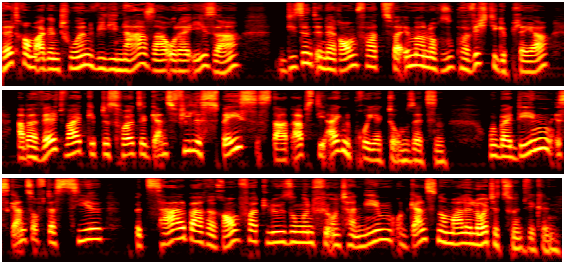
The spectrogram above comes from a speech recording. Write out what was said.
Weltraumagenturen wie die NASA oder ESA, die sind in der Raumfahrt zwar immer noch super wichtige Player, aber weltweit gibt es heute ganz viele Space-Startups, die eigene Projekte umsetzen. Und bei denen ist ganz oft das Ziel, bezahlbare Raumfahrtlösungen für Unternehmen und ganz normale Leute zu entwickeln.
